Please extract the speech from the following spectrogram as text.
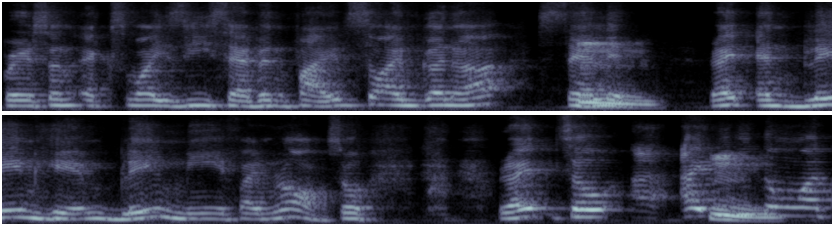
person XYZ 7.5, so I'm gonna sell it Hmm. right? And blame him, blame me if I'm wrong. So, right? So I, I really Hmm. don't want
